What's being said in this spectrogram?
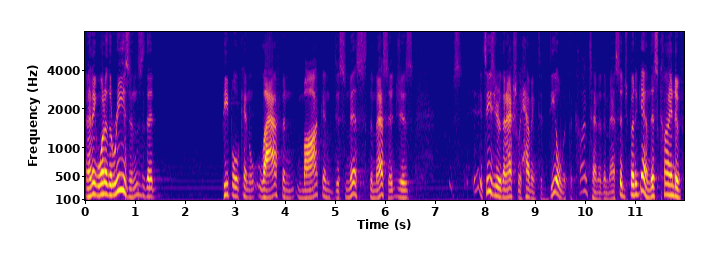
And I think one of the reasons that people can laugh and mock and dismiss the message is it's easier than actually having to deal with the content of the message. But again this kind of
